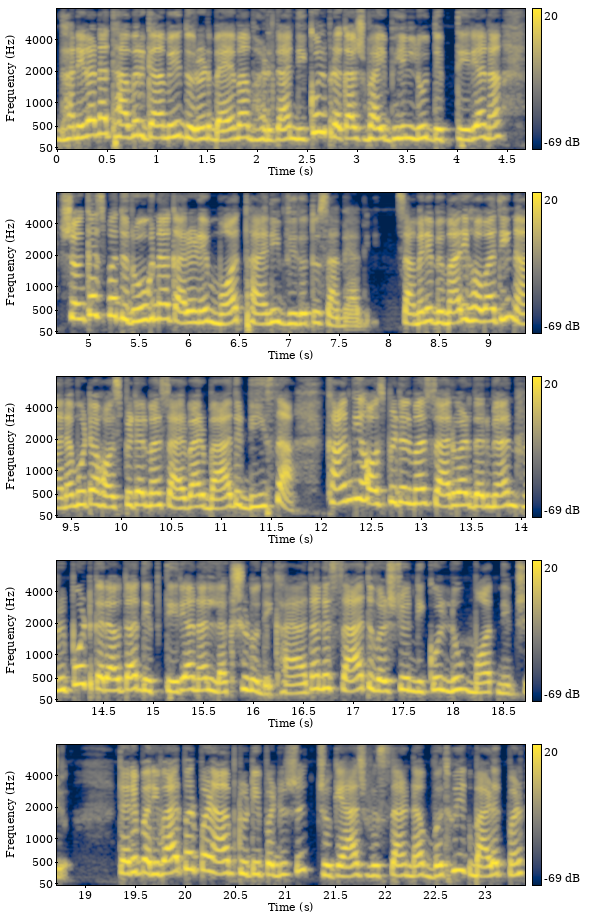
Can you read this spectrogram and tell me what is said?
ધાનેરાના થાવર ગામે ધોરણ બેમાં ભણતા નિકુલ પ્રકાશભાઈ ભીલનું ડિપ્થેરિયાના શંકાસ્પદ રોગના કારણે મોત થયાની વિગતો સામે આવી. સામાન્ય બીમારી હોવાથી નાના મોટા હોસ્પિટલમાં સારવાર બાદ ડીસા ખાનગી હોસ્પિટલમાં સારવાર દરમિયાન રિપોર્ટ કરાવતા દિપ્તેરિયાના લક્ષણો દેખાયા હતા અને સાત વર્ષીય નિકુલનું મોત નીપજ્યું. ત્યારે પરિવાર પર પણ આપ તૂટી પડ્યું છે. જોકે આ જ વિસ્તારના વધુ એક બાળક પણ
